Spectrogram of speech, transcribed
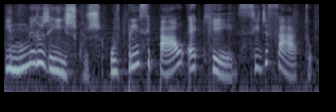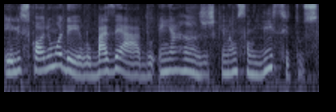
Inúmeros riscos. O principal é que, se de fato ele escolhe um modelo baseado em arranjos que não são lícitos,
